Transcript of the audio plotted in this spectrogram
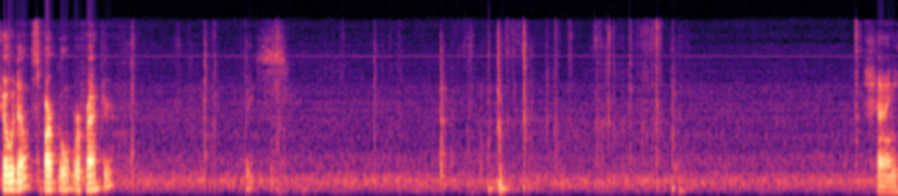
Jo Adell, Sparkle Refractor. shiny.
